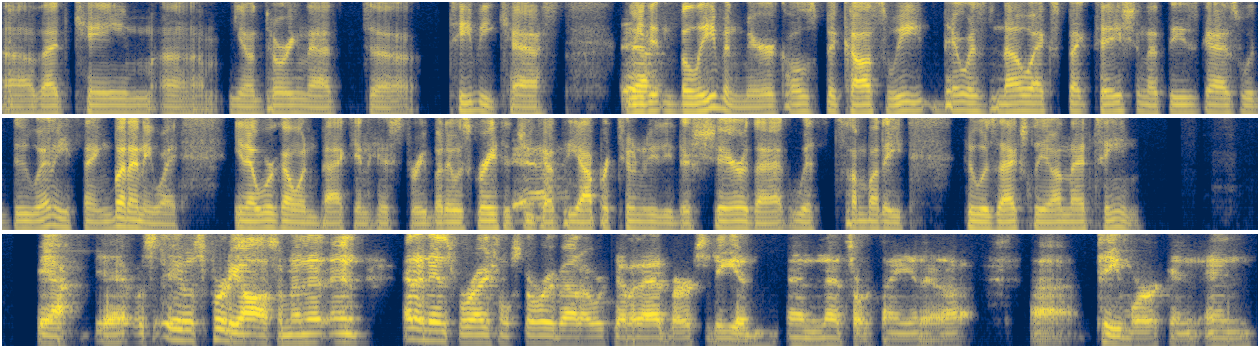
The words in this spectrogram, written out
Uh, that came, um, you know, during that uh, TV cast. Yeah. We didn't believe in miracles because we there was no expectation that these guys would do anything. But anyway, you know, we're going back in history. But it was great that yeah. you got the opportunity to share that with somebody who was actually on that team. Yeah, yeah, it was it was pretty awesome, and and and an inspirational story about overcoming adversity and and that sort of thing. You know, uh, uh, teamwork and and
